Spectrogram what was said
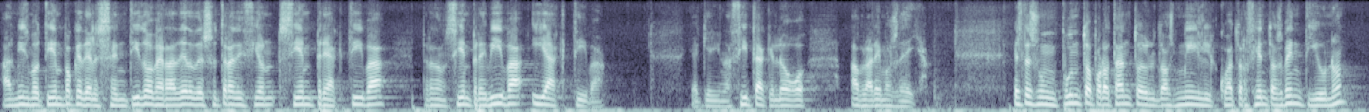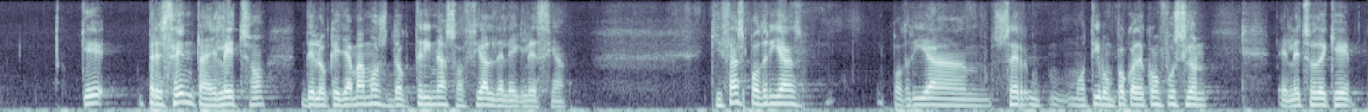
al mismo tiempo que del sentido verdadero de su tradición siempre activa, perdón, siempre viva y activa. Y aquí hay una cita que luego hablaremos de ella. Este es un punto, por lo tanto, el 2421, que presenta el hecho de lo que llamamos doctrina social de la Iglesia. Quizás podría, podría ser motivo un poco de confusión el hecho de que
